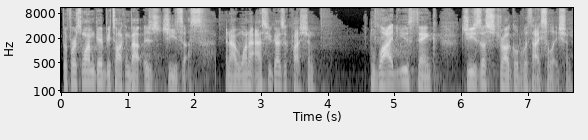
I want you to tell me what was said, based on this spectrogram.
The first one I'm going to be talking about is Jesus. And I want to ask you guys a question. Why do you think Jesus struggled with isolation?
